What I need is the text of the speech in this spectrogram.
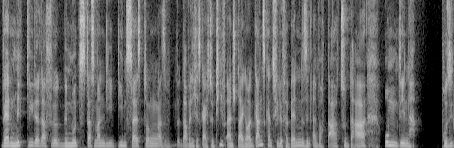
werden Mitglieder dafür genutzt, dass man die Dienstleistungen, also da will ich jetzt gar nicht zu tief einsteigen, aber ganz, ganz viele Verbände sind einfach dazu da, um den Posi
